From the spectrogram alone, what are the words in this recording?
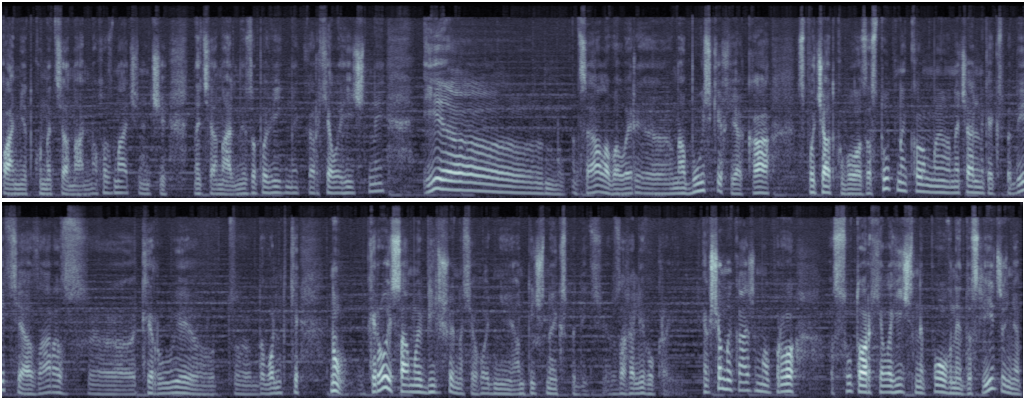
Пам'ятку національного значення чи національний заповідник археологічний, і е, це Алла Валеріївна Бузьких, яка спочатку була заступником е, начальника експедиції, а зараз е, керує от, е, доволі таки, ну, керує саме більшою на сьогодні античною експедицією взагалі в Україні. Якщо ми кажемо про суто археологічне повне дослідження,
